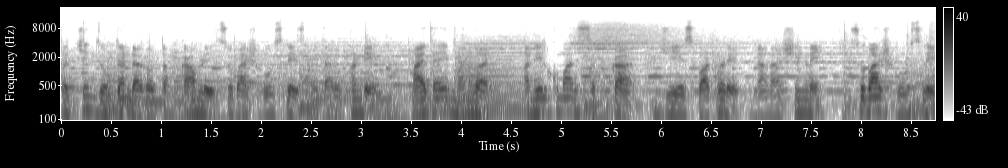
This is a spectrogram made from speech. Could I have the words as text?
सचिन जोगदंडा गौतम कांबळे सुभाष भोसले स्मिता लोखंडे मायताई मनवर अनिल कुमार सपकाळ जी एस वाठोरे नाना शिंगणे सुभाष भोसले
